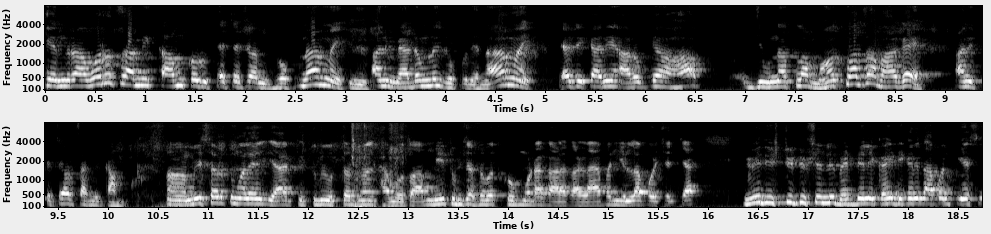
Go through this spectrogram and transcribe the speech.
केंद्रावरच आम्ही काम करू त्याच्याशिवाय आम्ही झोपणार नाही. आणि मॅडमलाही झोपू देणार नाही या ठिकाणी आरोग्य हा जीवनातला महत्त्वाचा भाग आहे आणि त्याच्यावरच आम्ही काम मी सर तुम्हाला या तुम्ही उत्तर देऊन थांबवतो. मी तुमच्यासोबत खूप मोठा काळ काढला. आपण जिल्हा परिषदच्या विविध इन्स्टिट्यूशनला भेट दिली. काही ठिकाणी तर आपण पीएससी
